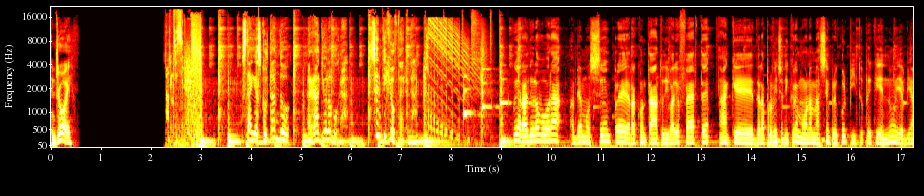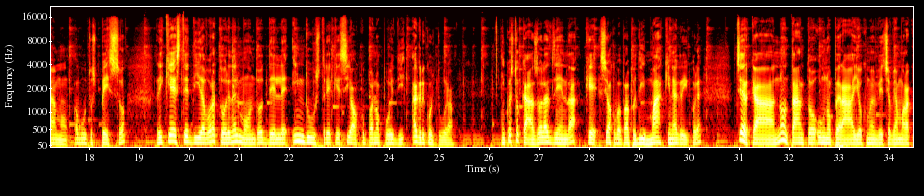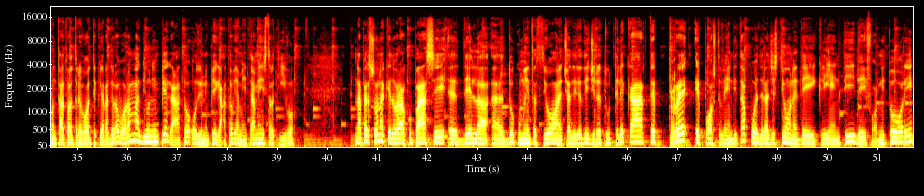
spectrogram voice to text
Enjoy! Stai ascoltando Radio Lavora. Senti che offerta. Qui a Radio Lavora abbiamo sempre raccontato di varie offerte, anche della provincia di Cremona mi ha sempre colpito perché noi abbiamo avuto spesso richieste di lavoratori nel mondo delle industrie che si occupano poi di agricoltura. In questo caso l'azienda che si occupa proprio di macchine agricole cerca non tanto un operaio come invece abbiamo raccontato altre volte qui a Radio Lavoro, ma di un impiegato o di un'impiegata ovviamente amministrativo. Una persona che dovrà occuparsi eh, della eh, documentazione, cioè di redigere tutte le carte pre e post vendita, poi della gestione dei clienti, dei fornitori,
